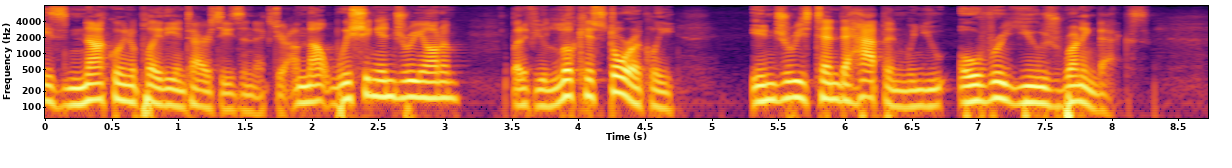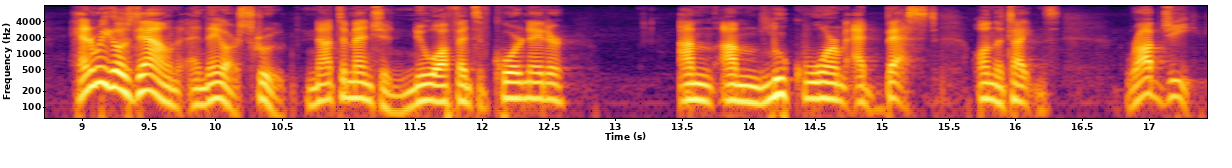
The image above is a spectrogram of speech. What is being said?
is not going to play the entire season next year. I'm not wishing injury on him, but if you look historically, injuries tend to happen when you overuse running backs. Henry goes down and they are screwed. Not to mention new offensive coordinator. I'm I'm lukewarm at best on the Titans. Rob G.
